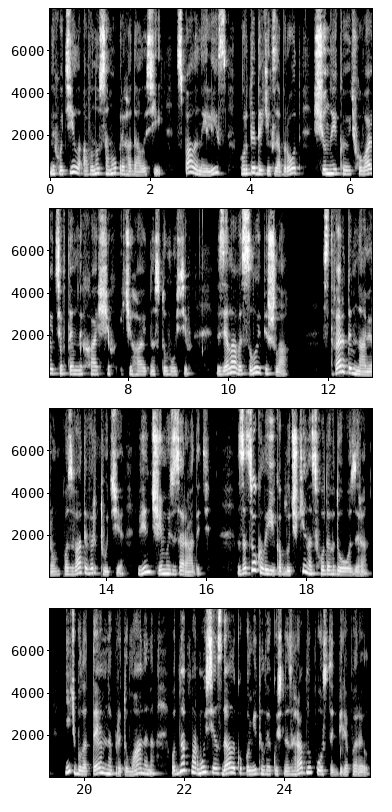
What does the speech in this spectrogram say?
Не хотіла, а воно само пригадалось їй спалений ліс, гурти диких заброд, що никають, ховаються в темних хащах і чигають на стовусів. Взяла весло і пішла. З твердим наміром позвати вертуття, він чимось зарадить. Зацокали її каблучки на сходах до озера. Ніч була темна, притуманена, однак Мармусія здалеку помітила якусь незграбну постать біля перил.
